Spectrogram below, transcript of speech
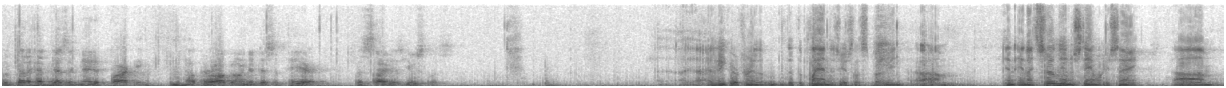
we've got to have designated parking. Mm-hmm. Now, if they're all going to disappear, the site is useless. I think you're referring to the- that the plan is useless, but I mean, um, and and I certainly understand what you're saying. Um,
